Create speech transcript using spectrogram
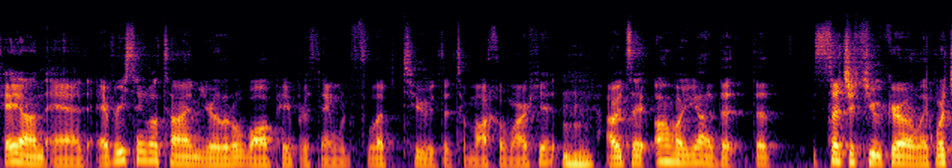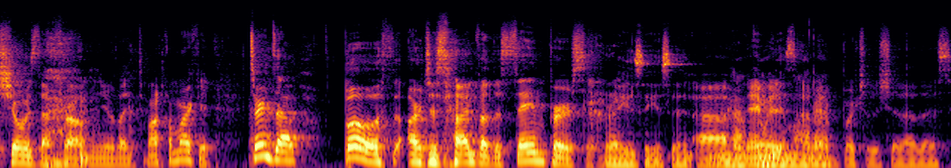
K-On! and every single time your little wallpaper thing would flip to the Tamako Market, I would say, "Oh my god, that that such a cute girl! Like, what show is that from?" And you're like, "Tamako Market." Turns out both are designed by the same person. Crazy, is it? Uh, her name is I'm gonna butcher the shit out of this.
